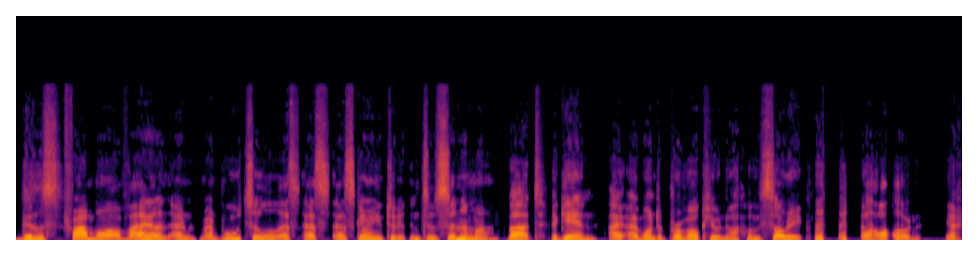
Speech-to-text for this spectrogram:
this is far more violent and, and brutal as, as as going to into cinema But again, I, I want to provoke you now. I'm sorry. oh, yeah.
